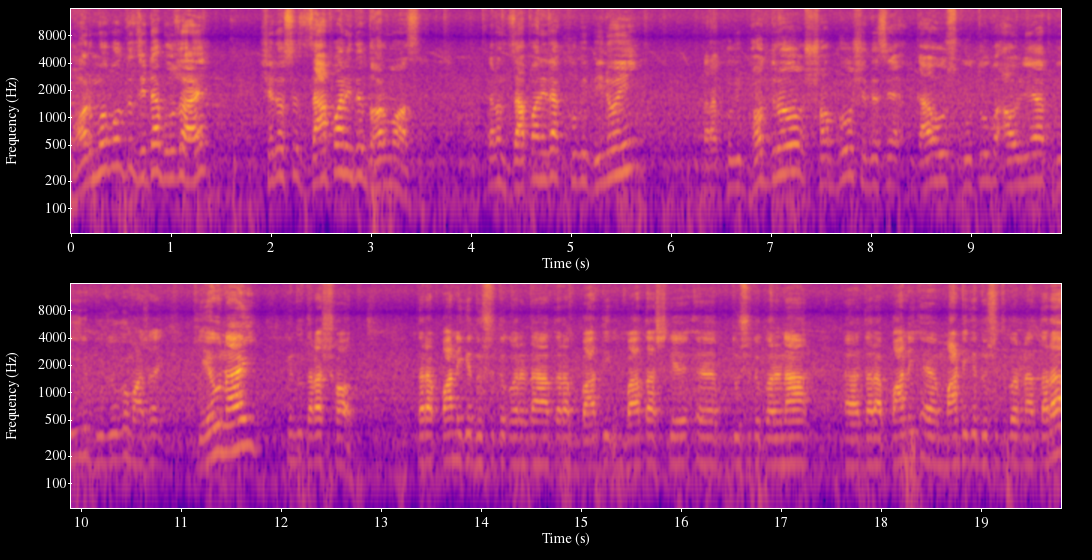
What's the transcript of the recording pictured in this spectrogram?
ধর্ম বলতে যেটা বোঝায়, সেটা হচ্ছে জাপানিদের ধর্ম আছে। কারণ জাপানিরা খুবই বিনয়ী, তারা খুবই ভদ্র, সভ্য, সে দেশে গাউস, কুতুব, আউলিয়া, পীর, বুজুর্গ মাসায় কেউ নাই, কিন্তু তারা সৎ। তারা পানিকে দূষিত করে না, তারা বাতি, বাতাসকে দূষিত করে না তারা পানি মাটিকে দূষিত করে না, তারা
